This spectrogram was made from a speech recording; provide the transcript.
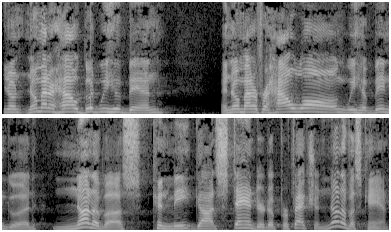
You know, no matter how good we have been, and no matter for how long we have been good, none of us can meet God's standard of perfection. None of us can.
